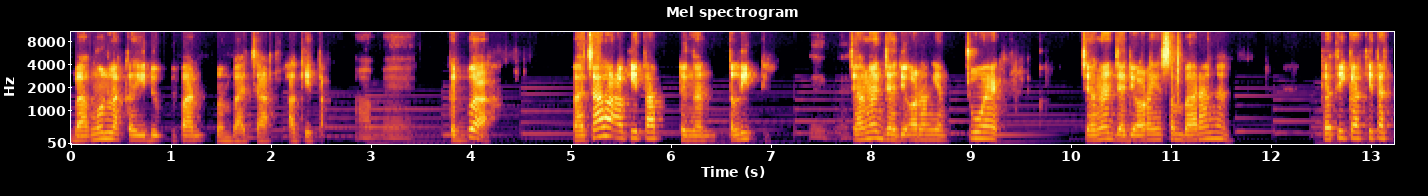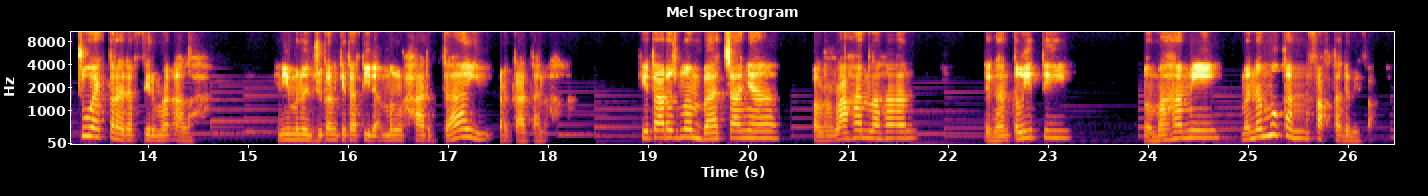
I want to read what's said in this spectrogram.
bangunlah kehidupan membaca Alkitab. Amin. Kedua, bacalah Alkitab dengan teliti. Amen. Jangan jadi orang yang cuek. Jangan jadi orang yang sembarangan. Ketika kita cuek terhadap firman Allah, ini menunjukkan kita tidak menghargai perkataan Allah. Kita harus membacanya perlahan-lahan, dengan teliti, memahami, menemukan fakta demi fakta.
